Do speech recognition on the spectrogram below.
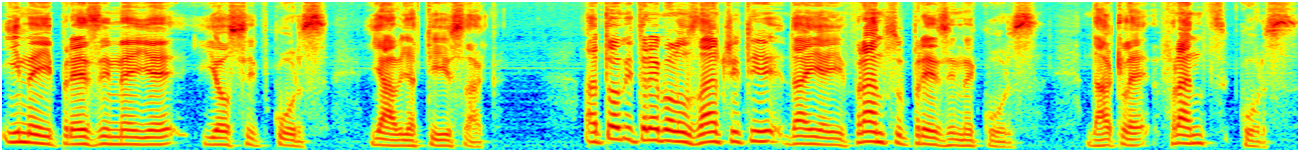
ime i prezime je Josip Kurs, javlja tisak. A to bi trebalo značiti da je i Francu prezime Kurs, dakle Franc Kurs.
